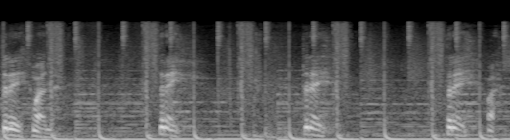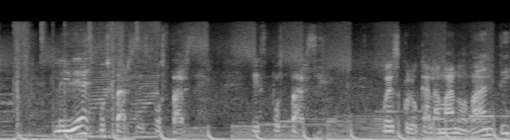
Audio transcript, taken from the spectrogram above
3 guarda 3 3 3 va. la idea es spostarse spostarse spostarse puedes colocar la mano avanti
